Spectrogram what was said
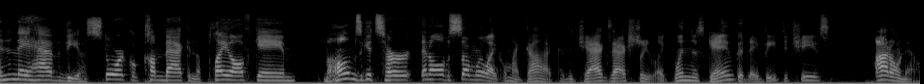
And then they have the historical comeback in the playoff game. Mahomes gets hurt, then all of a sudden we're like, "Oh my god, could the Jags actually like win this game? Could they beat the Chiefs?" I don't know.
